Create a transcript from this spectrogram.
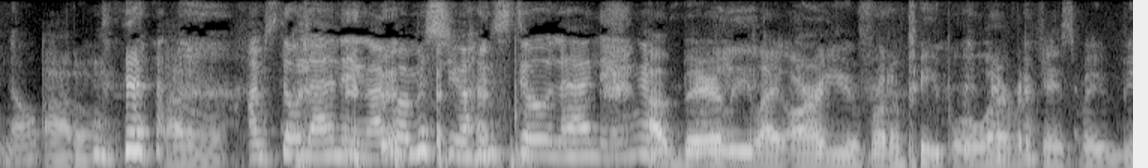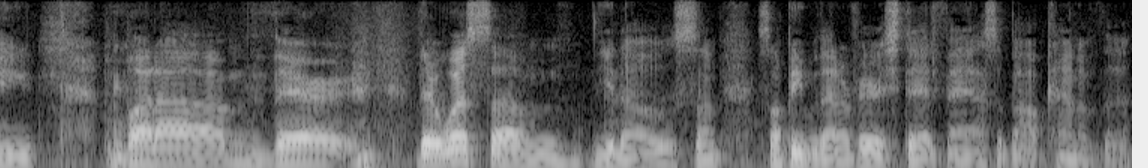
No. I don't I don't I'm still learning. I promise you I'm still learning. I barely like argue in front of people or whatever the case may be. But um there there was some, you know, some some people that are very steadfast about kind of the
